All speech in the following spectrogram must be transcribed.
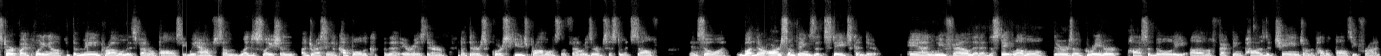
start by pointing out that the main problem is federal policy. We have some legislation addressing a couple of the, the areas there, but there's, of course, huge problems, the Federal Reserve System itself, and so on. But there are some things that states can do. And we've found that at the state level, there's a greater possibility of affecting positive change on the public policy front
